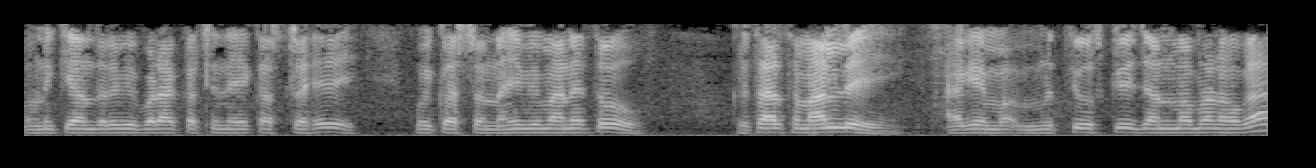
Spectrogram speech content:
उनके अंदर भी बड़ा कठिन है, कष्ट है। कोई कष्ट नहीं भी माने तो कृतार्थ मान ले। आगे मृत्यु उसकी जन्म मरण होगा।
